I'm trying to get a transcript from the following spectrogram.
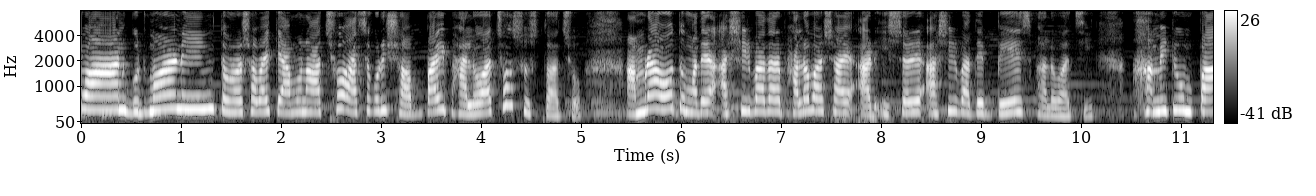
এভরিওয়ান, গুড মর্নিং। তোমরা সবাই কেমন আছো? আশা করি সবাই ভালো আছো, সুস্থ আছো। আমরাও তোমাদের আশীর্বাদ আর ভালোবাসায় আর ঈশ্বরের আশীর্বাদে বেশ ভালো আছি। আমি টুম্পা,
